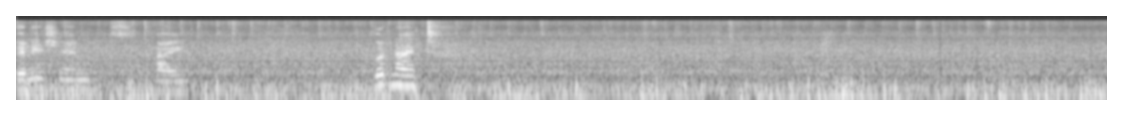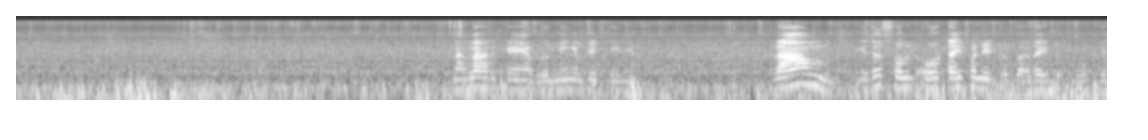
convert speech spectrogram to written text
Ganeshan hi good night நல்லா இருக்கேன் அப்துல். நீங்கள் எப்படி இருக்கீங்க? ராம் ஏதோ சொல் ஓ டைப் பண்ணிகிட்ருப்பேன் ரைட்டு ஓகே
